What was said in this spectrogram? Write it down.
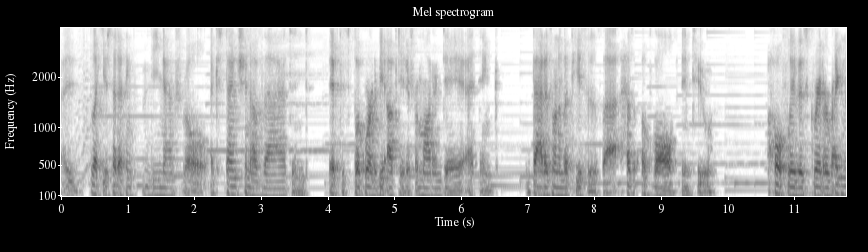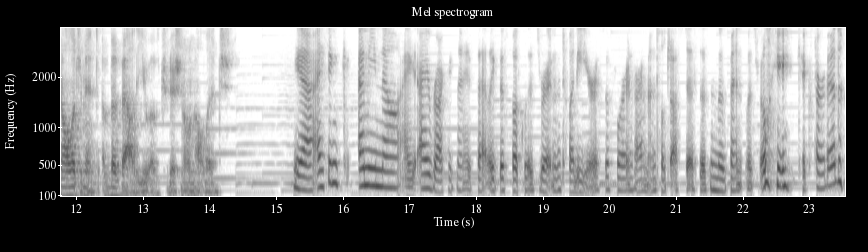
I, like you said, I think the natural extension of that, and if this book were to be updated for modern day, I think that is one of the pieces that has evolved into hopefully this greater acknowledgement of the value of traditional knowledge. Yeah, I think, I mean, no, I, I recognize that like this book was written 20 years before environmental justice as a movement was really kickstarted.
